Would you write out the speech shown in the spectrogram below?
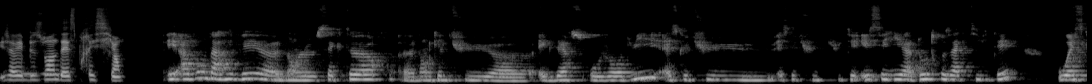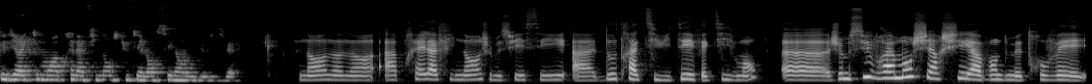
j'avais besoin d'expression. Et avant d'arriver dans le secteur dans lequel tu exerces aujourd'hui, est-ce que tu est-ce que tu t'es essayé à d'autres activités ou est-ce que directement après la finance, tu t'es lancé dans l'audiovisuel? Non, non, non. Après la finance, je me suis essayée à d'autres activités, effectivement. Euh, je me suis vraiment cherchée avant de me trouver.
